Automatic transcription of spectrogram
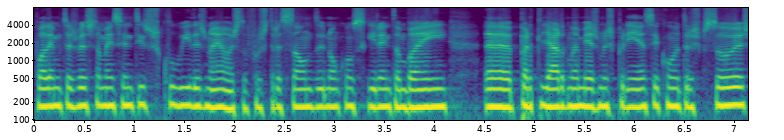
podem muitas vezes também sentir-se excluídas, não é? Esta frustração de não conseguirem também uh, partilhar de uma mesma experiência com outras pessoas.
